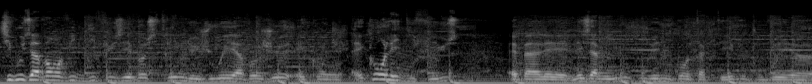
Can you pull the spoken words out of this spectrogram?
si vous avez envie de diffuser vos streams, de jouer à vos jeux et qu'on et qu'on les diffuse, eh ben les, amis, vous pouvez nous contacter, vous pouvez euh,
